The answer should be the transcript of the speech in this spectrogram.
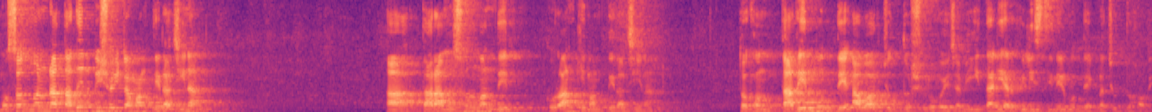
মুসলমানরা তাদের বিষয়টা মানতে রাজি না। আর তারা মুসলমানদের কোরআনকে মানতে রাজি না। তখন তাদের মধ্যে আবার যুদ্ধ শুরু হয়ে যাবে। ইতালি আর ফিলিস্তিনের মধ্যে একটা যুদ্ধ হবে।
